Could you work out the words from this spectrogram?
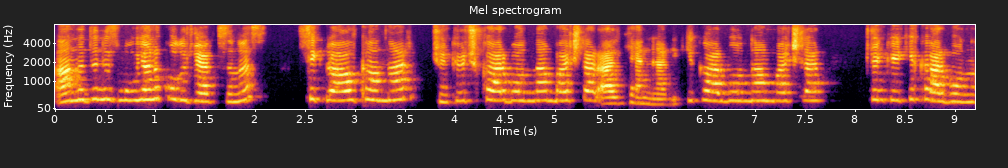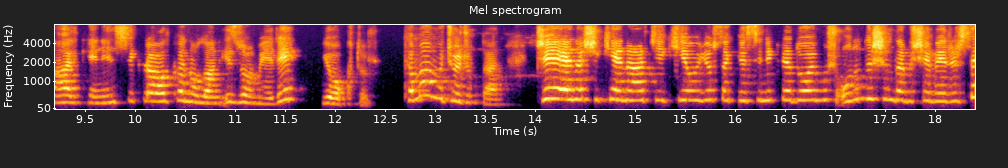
Anladınız mı? Uyanık olacaksınız. Sikloalkanlar çünkü 3 karbondan başlar, alkenler 2 karbondan başlar. Çünkü 2 karbonlu alkenin sikloalkan olan izomeri yoktur. Tamam mı çocuklar? CnH2n artı 2'ye uyuyorsa kesinlikle doymuş. Onun dışında bir şey verirse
